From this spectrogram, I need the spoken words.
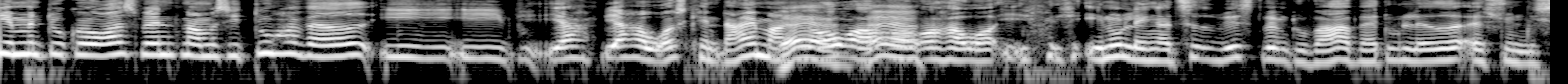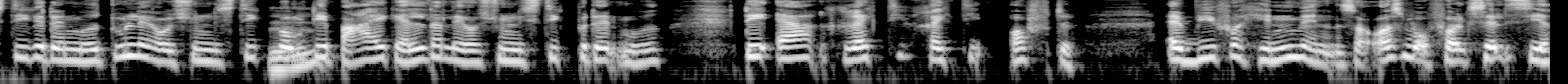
Jamen, du kan jo også vente om at sige, du har været i... i ja, jeg har jo også kendt dig i mange Ja, ja, år, og, ja, ja. og, og har jo i, endnu længere tid vidst, hvem du var, og hvad du lavede af journalistik, og den måde, du laver journalistik på. Mm. Det er bare ikke alle, der laver journalistik på den måde. Det er rigtig, rigtig ofte, at vi får henvendelser, også hvor folk selv siger,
